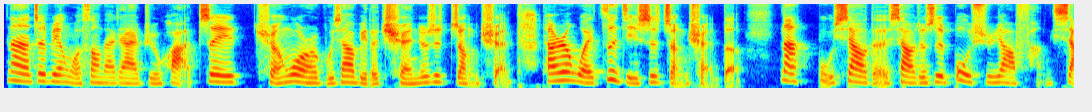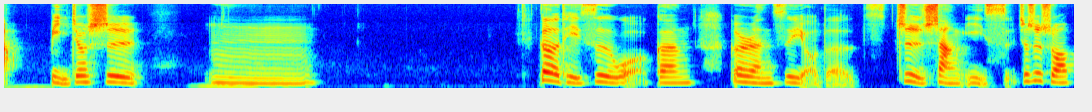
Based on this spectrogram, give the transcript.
那这边我送大家一句话：这全我而不孝比的全就是整全，他认为自己是整全的。那不孝的孝就是不需要仿效，比就是。嗯，个体自我跟个人自由的至上意思，就是说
